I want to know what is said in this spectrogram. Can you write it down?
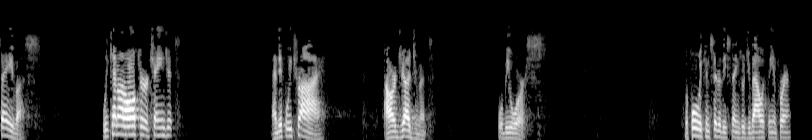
save us. We cannot alter or change it. And if we try, our judgment will be worse. Before we consider these things, would you bow with me in prayer?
